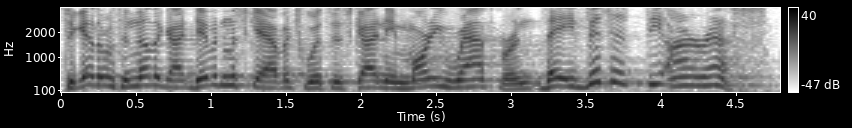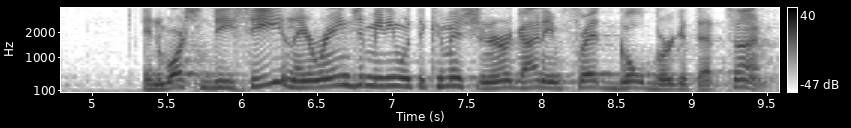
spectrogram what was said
together with another guy, David Miscavige, with this guy named Marty Rathbun, they visit the IRS in Washington, D.C., and they arrange a meeting with the commissioner, a guy named Fred Goldberg at that time.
